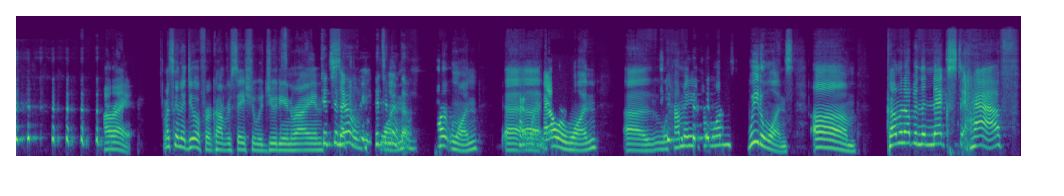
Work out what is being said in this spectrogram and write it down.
All right. That's going to do it for a conversation with Judy and Ryan. Good to know. Section Good to know though. Part one, uh, Part uh, hour one. Uh, how many different ones? We the ones. Um, coming up in the next half,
